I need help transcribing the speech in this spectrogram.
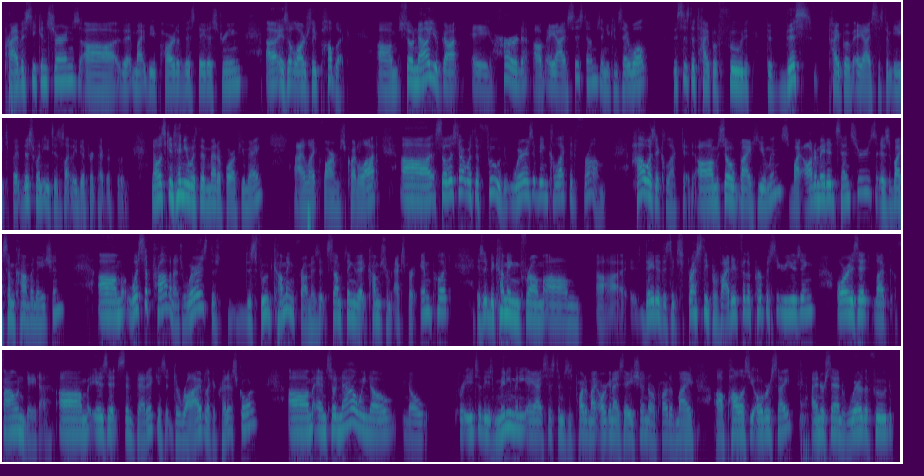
privacy concerns uh, that might be part of this data stream? Uh, is it largely public? Um, so now you've got a herd of AI systems, and you can say, well, this is the type of food that this type of AI system eats, but this one eats a slightly different type of food. Now let's continue with the metaphor, if you may. I like farms quite a lot. Uh, so let's start with the food. Where is it being collected from? How is it collected? Um, so by humans, by automated sensors, is it by some combination? Um, what's the provenance? Where is this, this food coming from? Is it something that comes from expert input? Is it becoming from um, uh, data that's expressly provided for the purpose that you're using, or is it like found data? Um, is it synthetic? Is it derived like a credit score? Um, and so now we know, you know, for each of these many, many AI systems as part of my organization or part of my uh, policy oversight, I understand where the food,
